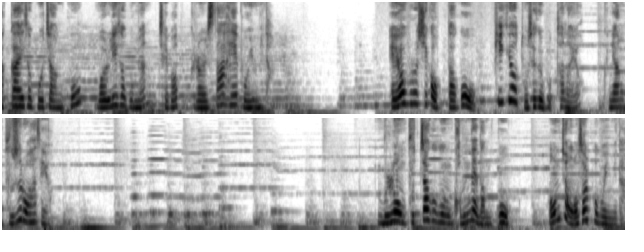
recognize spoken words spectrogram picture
가까이서 보지 않고 멀리서 보면 제법 그럴싸해 보입니다. 에어브러쉬가 없다고 피규어 도색을 못하나요? 그냥 붓으로 하세요. 물론 붓자국은 겁내 남고 엄청 어설퍼 보입니다.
